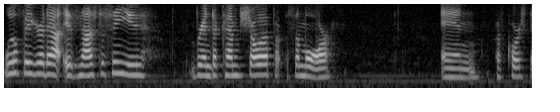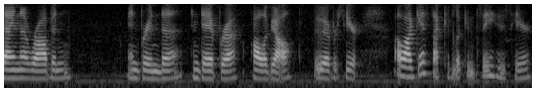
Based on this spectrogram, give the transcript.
We'll figure it out. It's nice to see you. Brenda, come show up some more. And, of course, Dana, Robin, and Brenda and Deborah, all of y'all, whoever's here. Oh, I guess I could look and see who's here.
